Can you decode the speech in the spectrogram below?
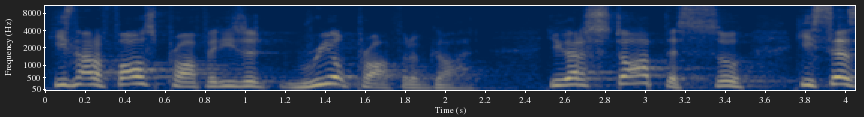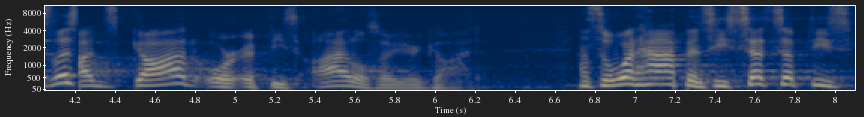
He's not a false prophet, he's a real prophet of God. You got to stop this. So he says, Listen, God's God, or if these idols are your God. And so what happens? He sets up these,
